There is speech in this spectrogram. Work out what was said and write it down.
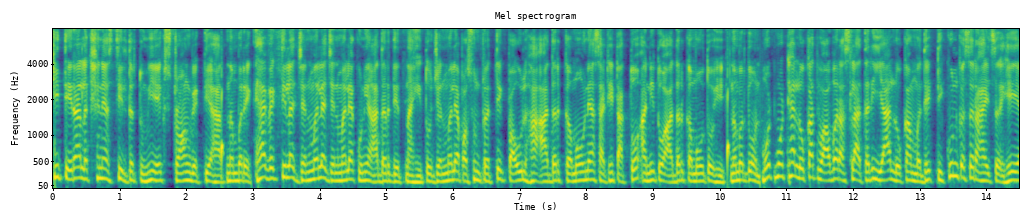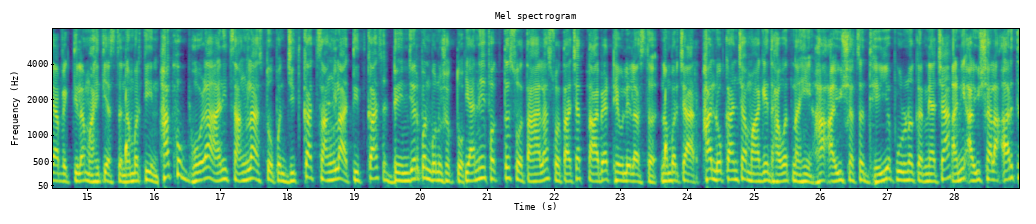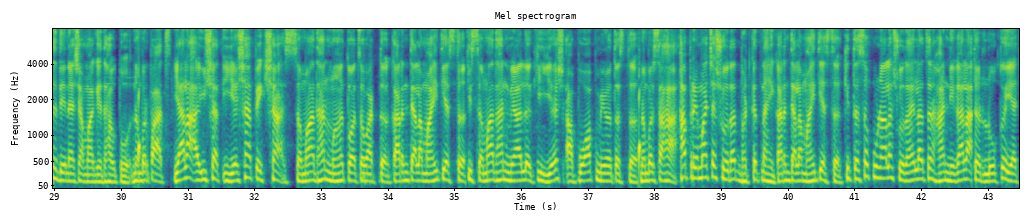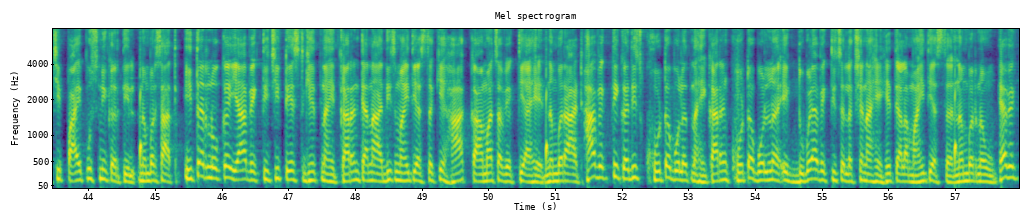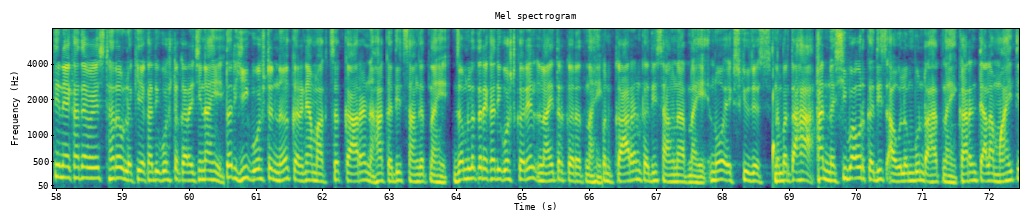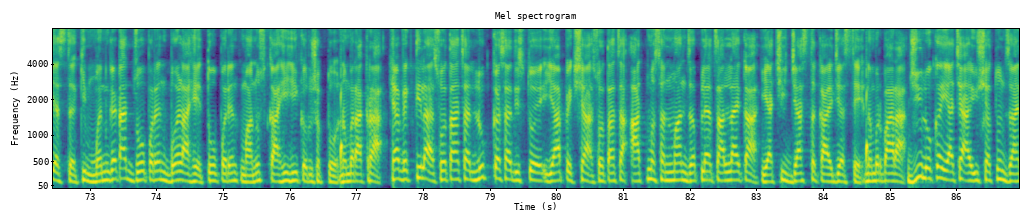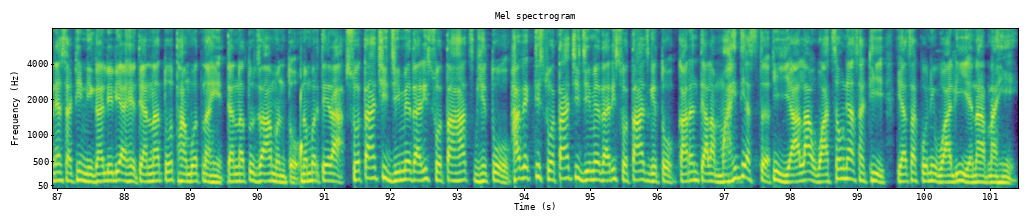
ही तेरा लक्षणे असतील तर तुम्ही एक स्ट्रॉंग व्यक्ती आहात. नंबर एक ह्या व्यक्तीला जन्मल्या जन्मल्या कुणी आदर देत नाही. तो जन्मल्यापासून प्रत्येक पाऊल हा आदर कमवण्यासाठी टाकतो आणि तो आदर कमवतोही. नंबर दोन मोठमोठ्या लोकात वावर असला तरी या लोकांमध्ये टिकून कसं राहायचं हे या व्यक्तीला माहिती असतं. नंबर तीन हा खूप भोळा आणि चांगला असतो पण जितका चांगला तितकाच डेंजर पण बनू शकतो. याने फक्त स्वतःला स्वतःच्या ताब्यात ठेवलेलं असतं. नंबर चार हा लोकांच्या मागे धावत नाही. हा आयुष्याचं ध्येय पूर्ण करण्याच्या आणि आयुष्याला अर्थ देण्याच्या मागे धावतो नंबर पाच याला आयुष्यात यशापेक्षा समाधान महत्वाचं वाटतं. कारण त्याला माहिती असतं की समाधान मिळालं की यश आपोआप मिळत असतं. नंबर सहा हा प्रेमाच्या शोधात भटकत नाही. कारण त्याला माहिती असतं की तसं कुणाला शोधायला जर हा निघाला तर लोक याची पायपुसणी करतील. नंबर सात इतर लोक या व्यक्तीची टेस्ट घेत नाहीत. कारण त्यांना आधीच माहिती असतं की हा कामाचा व्यक्ती आहे. नंबर आठ हा व्यक्ती कधीच खोटं बोलत नाही. कारण खोटं बोलणं एक दुबळ्या व्यक्तीचं लक्षण आहे हे त्याला माहिती असतं. नंबर नऊ ह्या व्यक्तीने एखाद्या वेळेस ठरवलं की एखादी गोष्ट गोष्ट करायची नाही तर ही गोष्ट न करण्यामागचं कारण हा कधीच सांगत नाही. जमलं तर एखादी गोष्ट करेल नाही तर करत नाही. पण कारण कधी सांगणार नाही. नो एक्सक्युजेस नंबर दहा. हा नशिबावर कधीच अवलंबून राहत नाही. कारण त्याला माहिती असतं की मनगटात जोपर्यंत बळ आहे तोपर्यंत माणूस काहीही करू शकतो. नंबर अकरा. ह्या व्यक्तीला स्वतःचा लुक कसा दिसतोय यापेक्षा स्वतःचा आत्मसन्मान जपल्या चाललाय का याची जास्त काळजी असते. नंबर बारा. जी लोक याच्या आयुष्यातून जाण्यासाठी निघालेली आहेत त्यांना तो थांबवत नाही. त्यांना तो जा म्हणतो. नंबर तेरा स्वतःची जिम्मेदारी स्वतःच घेतो. हा व्यक्ती स्वतःची जिम्मेदारी स्वतःच घेतो. कारण त्याला माहिती असतं की याला वाचवण्यासाठी याचा कोणी वाली येणार नाही.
